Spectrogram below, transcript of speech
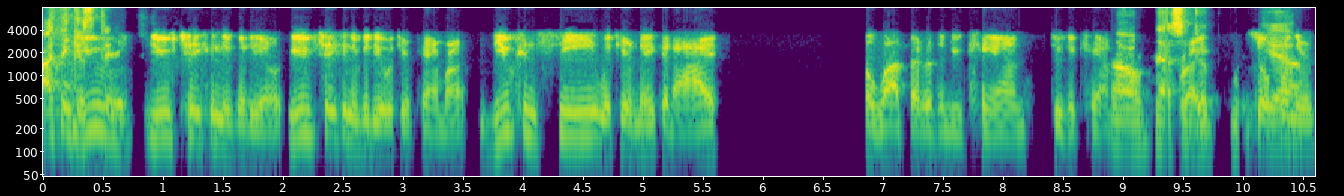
I think it's you, You've taken the video. You've taken the video with your camera. You can see with your naked eye a lot better than you can through the camera. Oh, that's right? a good point. So yeah. from their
